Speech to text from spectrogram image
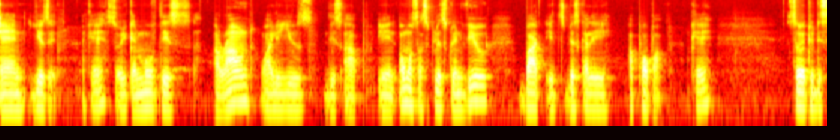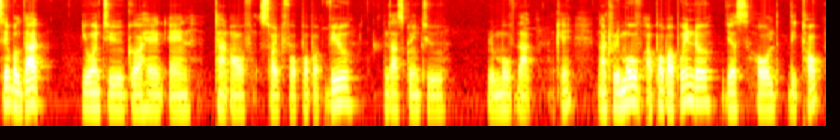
and use it okay? So you can move this around while you use this app in almost a split screen view but it's basically a pop-up okay? So to disable that you want to go ahead and turn off swipe for pop-up view and that's going to remove that okay? Now to remove a pop-up window just hold the top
